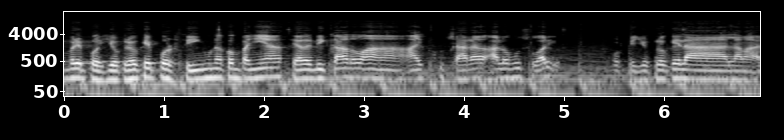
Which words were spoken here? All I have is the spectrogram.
Hombre, pues yo creo que por fin una compañía se ha dedicado a, a escuchar a, a los usuarios. Porque yo creo que la, la-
